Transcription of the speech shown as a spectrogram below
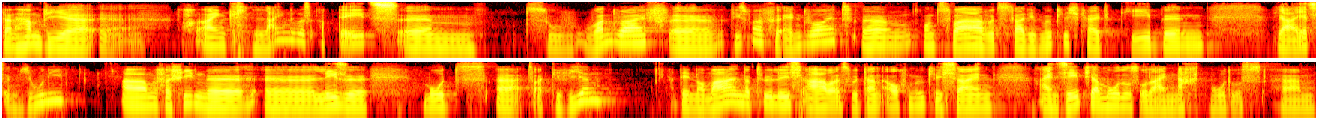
Dann haben wir äh, noch ein kleineres Update. Ähm, zu OneDrive, äh, diesmal für Android. Ähm, und zwar wird es da die Möglichkeit geben, ja, jetzt im Juni ähm, verschiedene äh, Lesemodes äh, zu aktivieren. Den normalen natürlich, aber es wird dann auch möglich sein, einen Sepia-Modus oder einen Nachtmodus ähm,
